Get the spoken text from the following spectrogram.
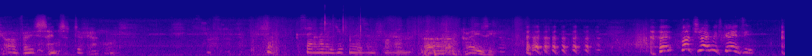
you are very sensitive, young woman. Is that another euphemism for, um, Uh, crazy. What's wrong with crazy? I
